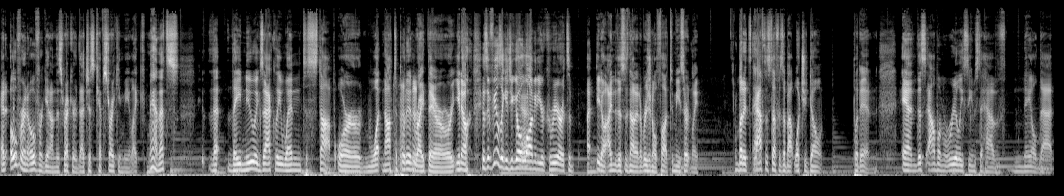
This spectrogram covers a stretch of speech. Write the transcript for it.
And over and over again on this record, that just kept striking me like, man, that's that they knew exactly when to stop or what not to put in right there or you know because it feels like as you go yeah. along in your career it's a you know i know this is not an original thought to me certainly but it's half the stuff is about what you don't put in. And this album really seems to have nailed that,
